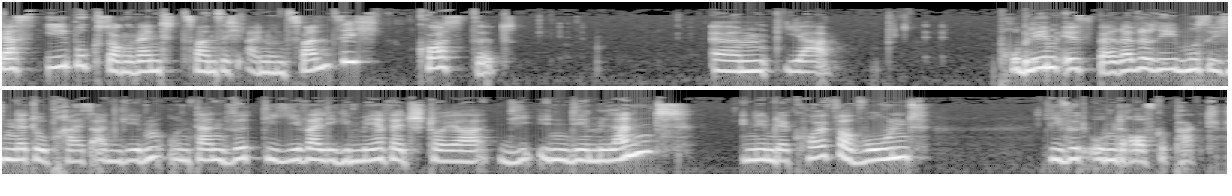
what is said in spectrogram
Das E-Book Songvent 2021 kostet, ähm, ja, Problem ist, bei Revelry muss ich einen Nettopreis angeben und dann wird die jeweilige Mehrwertsteuer, die in dem Land, in dem der Käufer wohnt, die wird oben drauf gepackt.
